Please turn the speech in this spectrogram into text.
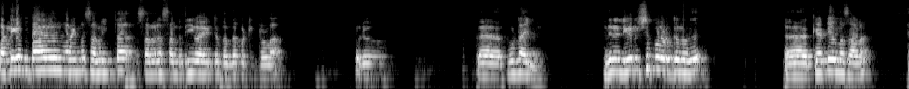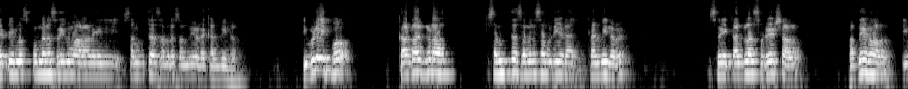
പട്ടിക വിഭാഗം എന്ന് പറയുന്ന സംയുക്ത സമര സമിതിയുമായിട്ട് ബന്ധപ്പെട്ടിട്ടുള്ള ഒരു കൂട്ടായ്മ. ഇതിന് ലീഡർഷിപ്പ് കൊടുക്കുന്നത് കെ പി എം എസ് ആണ്. K P M S Kunnala ശ്രീകുമാറാണ് ഈ സംയുക്ത സമര സമിതിയുടെ കൺവീനർ ഇവിടെ ഇപ്പോ കാട്ടാക്കട സംയുക്ത സമര സമിതിയുടെ കൺവീനർ ശ്രീ കണ്ട്ല സുരേഷാണ്. അദ്ദേഹമാണ് ഈ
